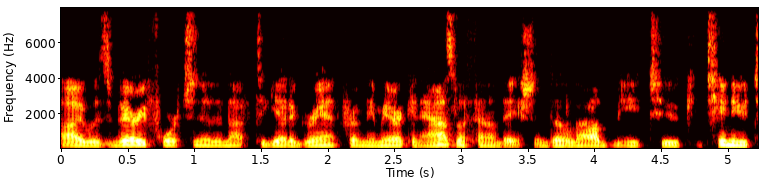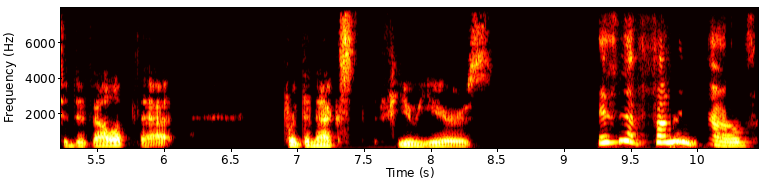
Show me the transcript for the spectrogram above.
I was very fortunate enough to get a grant from the American Asthma Foundation that allowed me to continue to develop that for the next few years. Isn't it funny, Charles,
